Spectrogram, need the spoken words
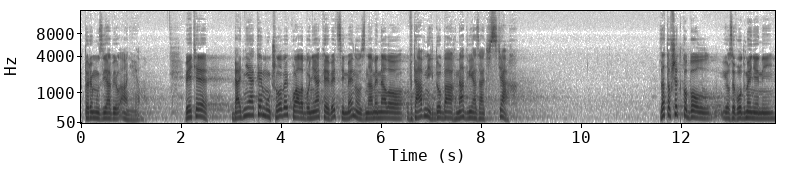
ktoré mu zjavil aniel. Viete, dať nejakému človeku alebo nejaké veci meno znamenalo v dávnych dobách nadviazať vzťah. Za to všetko bol Jozef odmenený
